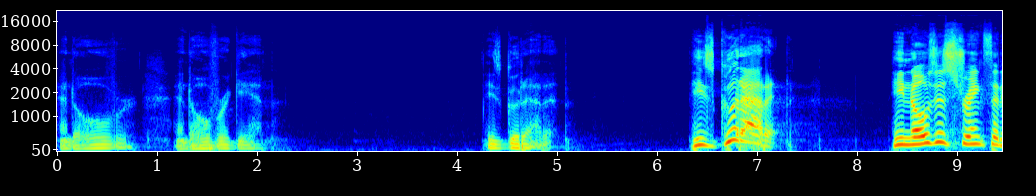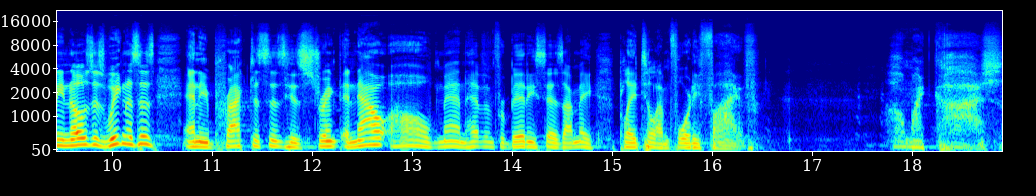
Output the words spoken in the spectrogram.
and over and over again. He's good at it. He's good at it. He knows his strengths and he knows his weaknesses and he practices his strength. And now, oh man, heaven forbid, he says, I may play till I'm 45. Oh my gosh.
